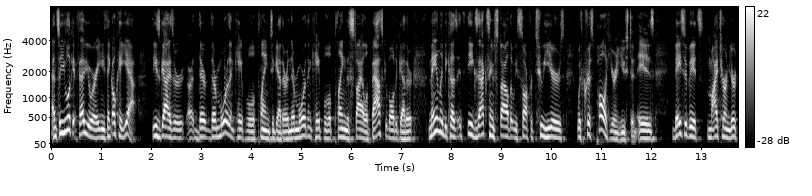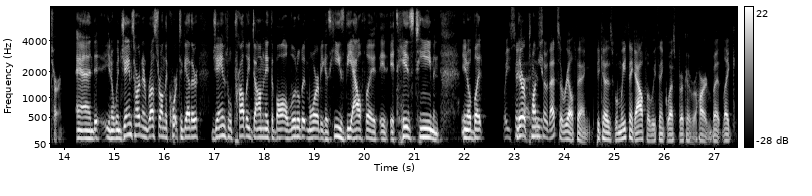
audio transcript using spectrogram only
And so you look at February and you think okay, yeah, these guys are, are they're they're more than capable of playing together and they're more than capable of playing the style of basketball together mainly because it's the exact same style that we saw for two years with Chris Paul here in Houston. Is basically it's my turn, your turn. And you know, when James Harden and Russ are on the court together, James will probably dominate the ball a little bit more because he's the alpha. It, it, it's his team, and you know, but well, you say there that. are plenty. So that's a real thing because when we think alpha, we think Westbrook over Harden, but like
